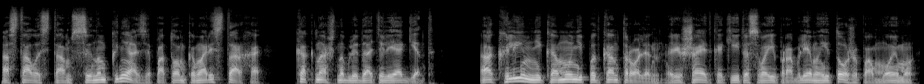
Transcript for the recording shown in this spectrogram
Осталась там сыном князя, потомком Аристарха, как наш наблюдатель и агент. А Клим никому не подконтролен, решает какие-то свои проблемы и тоже, по-моему,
